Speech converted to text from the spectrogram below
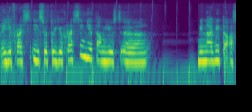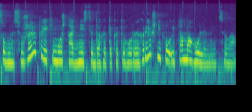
ефрасі святой ефрасіні там ёсць э, менавіта асобны сюжэт які можна аднесці да гэтай катэгорыі грэшнікаў і там аголеныя цела.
